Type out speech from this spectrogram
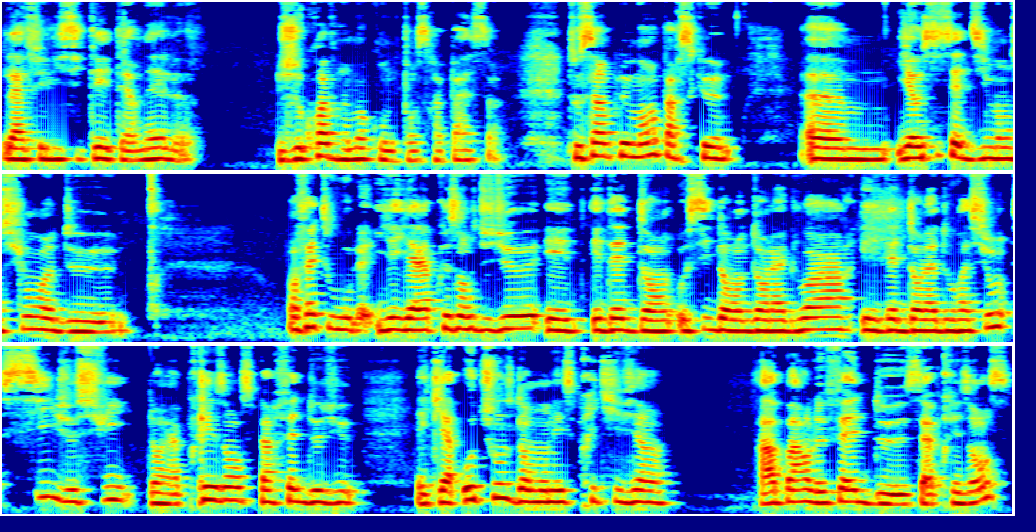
la félicité éternelle, je crois vraiment qu'on ne pensera pas à ça. Tout simplement parce que il y a aussi cette dimension de en fait où il y a la présence du Dieu et, et d'être dans aussi dans, dans la gloire et d'être dans l'adoration. Si je suis dans la présence parfaite de Dieu et qu'il y a autre chose dans mon esprit qui vient à part le fait de sa présence,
